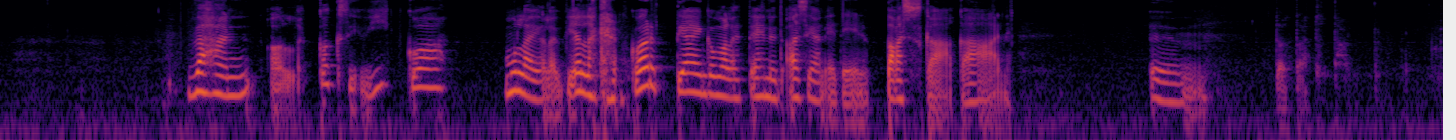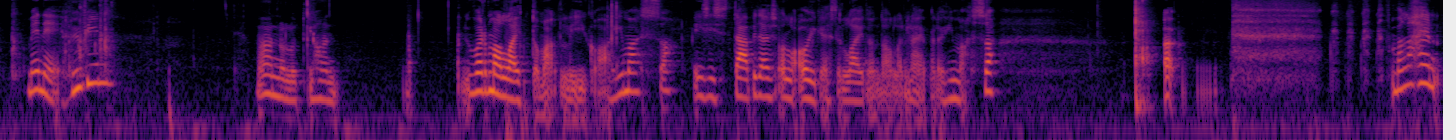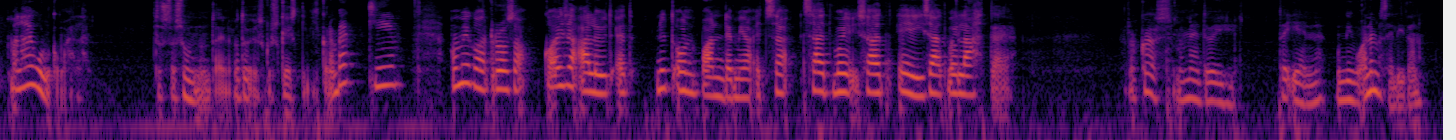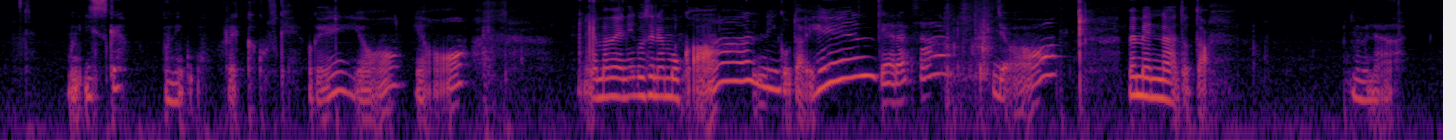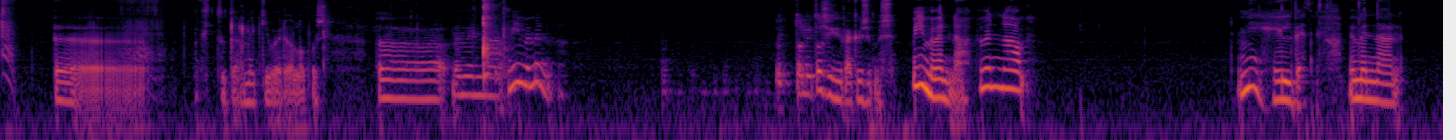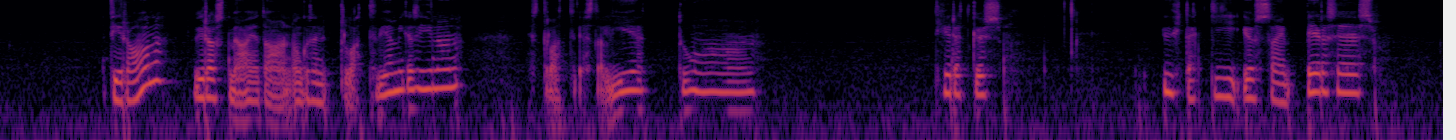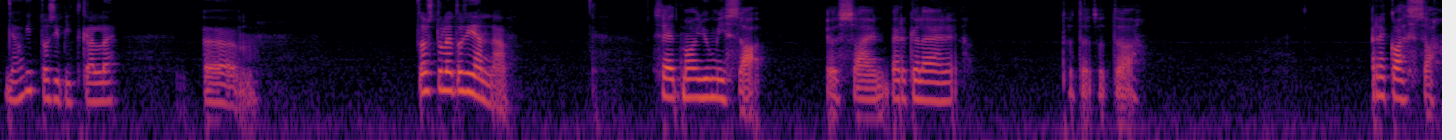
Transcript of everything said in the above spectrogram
vähän alle kaksi viikkoa. Mulla ei ole vieläkään korttia, enkä mä ole tehnyt asian eteen paskaakaan. Öm, tota, tota menee hyvin. Mä oon ollut ihan varmaan laittoman liikaa himassa. Ei siis, tää pitäisi olla oikeasti laitonta olla näin paljon himassa. Äh, mä lähden, mä lähden ulkomaille. Tuossa sunnuntaina. Mä tuun joskus keskiviikkona backiin. Oh my god, Rosa, kai sä älyt, että nyt on pandemia, että sä, sä et voi, sä et, ei, sä et voi lähteä. Rakas, mä menen töihin. Tai en, mutta niinku aina mä selitän mun iske on niinku rekkakuski. Okei, okay, joo, joo. Ja mä menen niinku sinne mukaan, niinku töihin, tiedäksä? Joo. Me mennään tota... Me mennään... Öö, vittu, tää mekki voidaan lopussa. Öö, me mennään... Mihin me mennään? Nyt oli tosi hyvä kysymys. Mihin me mennään? Me mennään... Niin helvet. Me mennään Viroon Virosta me ajetaan, onko se nyt Latvia, mikä siinä on. Sitten Latviasta Liettuaan. Tiedätkö, yhtäkkiä jossain persees, johonkin tosi pitkälle. Öö, Tuosta tulee tosi jännää. Se, että mä oon jumissa jossain perkeleen tota, tota, rekassa.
